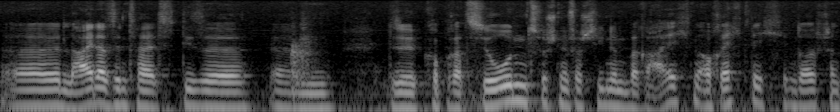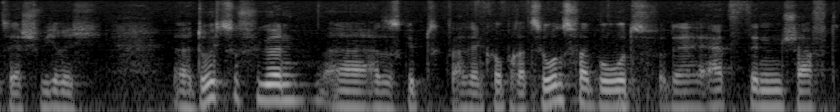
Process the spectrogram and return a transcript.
Äh, leider sind halt diese, ähm, diese Kooperationen zwischen den verschiedenen Bereichen auch rechtlich in Deutschland sehr schwierig äh, durchzuführen. Äh, also es gibt quasi ein Kooperationsverbot der Ärztinnenschaft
